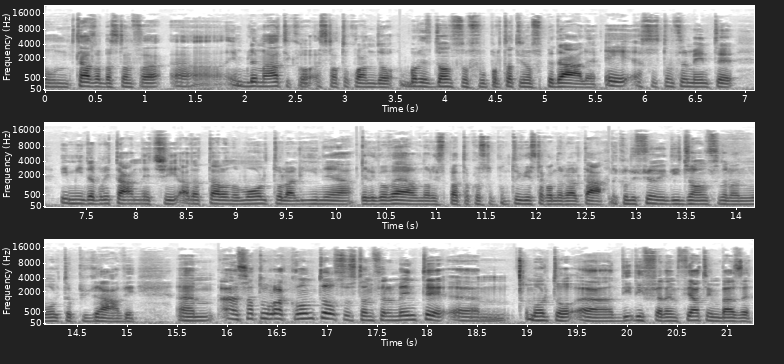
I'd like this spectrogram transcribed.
un caso abbastanza uh, emblematico è stato quando Boris Johnson fu portato in ospedale e sostanzialmente i media britannici adattarono molto la linea del governo rispetto a questo punto di vista, quando in realtà le condizioni di Johnson erano molto più gravi. Um, è stato un racconto sostanzialmente um, molto uh, di- differenziato in base a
